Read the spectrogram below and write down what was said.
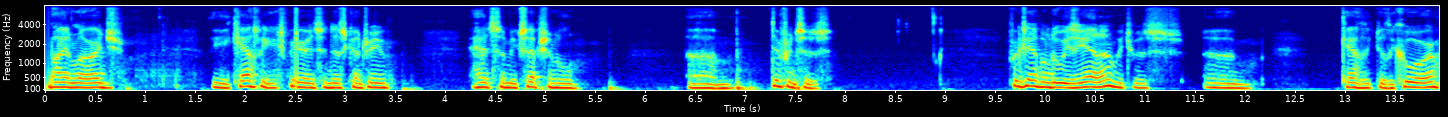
by and large, the Catholic experience in this country had some exceptional um, differences. For example, Louisiana, which was um, Catholic to the core,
